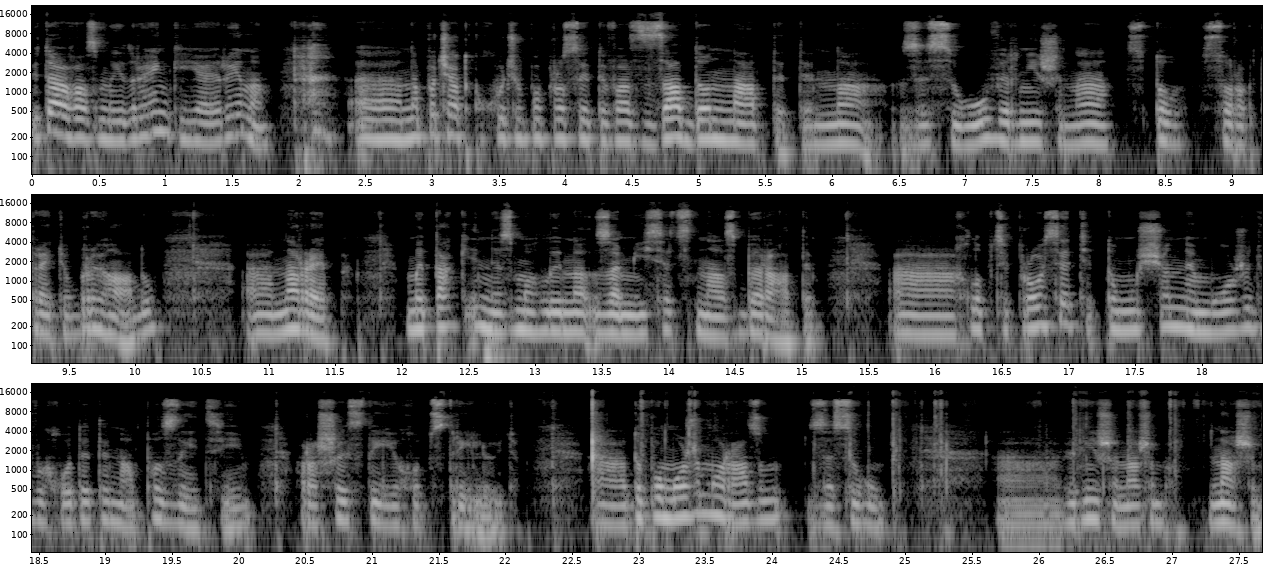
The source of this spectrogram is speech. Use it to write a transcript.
Вітаю вас, мої дорогенькі, я Ірина. Е, На початку хочу попросити вас задонатити на ЗСУ, вірніше на 143-ю бригаду е, на РЕП. Ми так і не змогли за місяць назбирати. Е, Хлопці просять, тому що не можуть виходити на позиції. Рашисти їх обстрілюють. Допоможемо разом з ЗСУ. Вірніше нашим, нашим,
